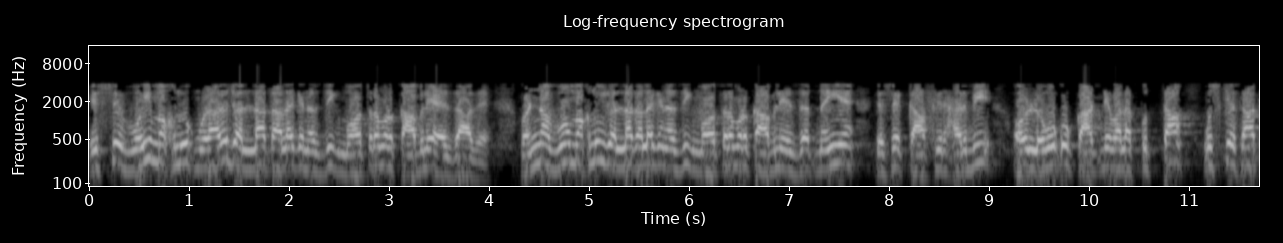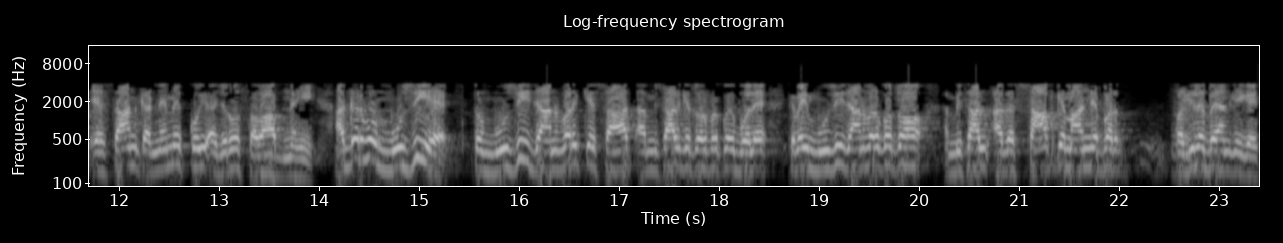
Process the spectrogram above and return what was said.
اس سے وہی مخلوق مراد ہے جو اللہ تعالیٰ کے نزدیک محترم اور قابل اعزاز ہے۔ ورنہ وہ مخلوق جو اللہ تعالیٰ کے نزدیک محترم اور قابل عزت نہیں ہے جیسے کافر حربی اور لوگوں کو کاٹنے والا کتا اس کے ساتھ احسان کرنے میں کوئی اجر و ثواب نہیں۔ اگر وہ موزی ہے، تو موزی جانور کے ساتھ مثال کے طور پر کوئی بولے کہ بھائی موزی جانور کو تو مثال اگر سانپ کے مارنے پر فضیلت بیان کی گئی،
